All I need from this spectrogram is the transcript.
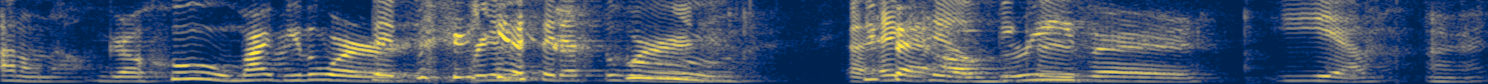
I don't know. Girl, who might be the word? That- we're gonna say that's the word. Uh, You said exhale a because breather. yeah. All right.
